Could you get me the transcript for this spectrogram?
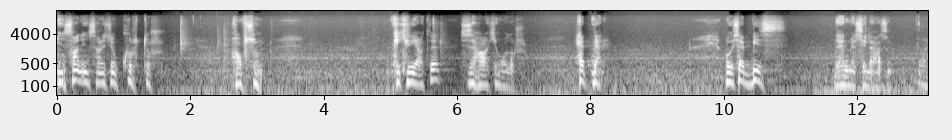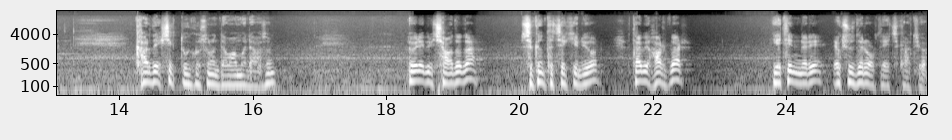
insan insan için kurttur. Hapsun. Fikriyatı size hakim olur. Hep ben. Oysa biz denmesi lazım. Kardeşlik duygusunun devamı lazım. Öyle bir çağda da sıkıntı çekiliyor. Tabi harpler yetimleri, öksüzleri ortaya çıkartıyor.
